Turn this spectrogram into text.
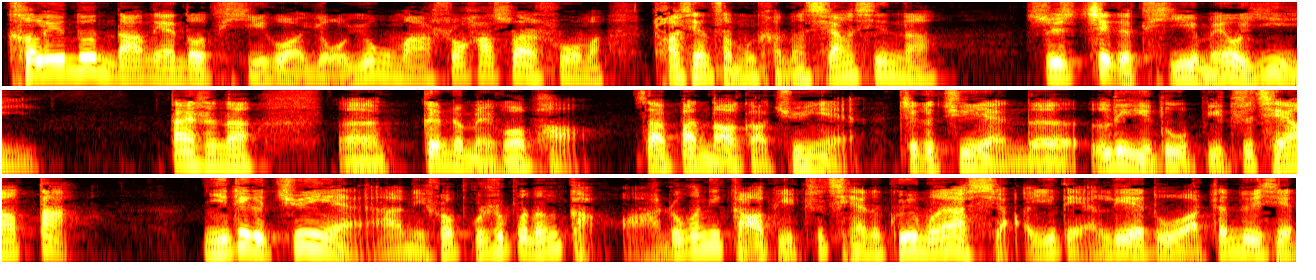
克林顿当年都提过，有用吗？说话算数吗？朝鲜怎么可能相信呢？所以这个提议没有意义。但是呢，呃，跟着美国跑，在半岛搞军演，这个军演的力度比之前要大。你这个军演啊，你说不是不能搞啊？如果你搞比之前的规模要小一点，烈度啊、针对性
